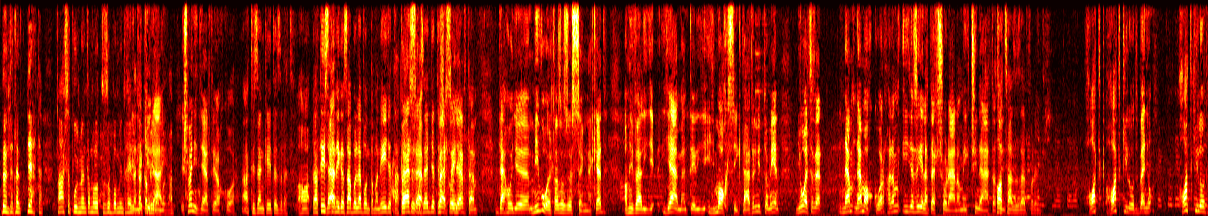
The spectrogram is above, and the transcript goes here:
döntetlen, nyertem. Másnap úgy mentem a lottozóban, mintha én Mint a a király. milliómos. Hát, És mennyit nyertél akkor? hát 12 ezeret. Aha. Tehát tisztán De- igazából levontam a négyet, a kettőt, Persze, az egyet, és persze, akkor ugye- értem. De hogy mi volt az az összeg neked, amivel így, így elmentél így, így maxig? Tehát, hogy mit tudom én, 8000, nem, nem akkor, hanem így az életed során, amíg csináltad. 600 ezer forint. 6, 6 kilót benyom, 6 kilót,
